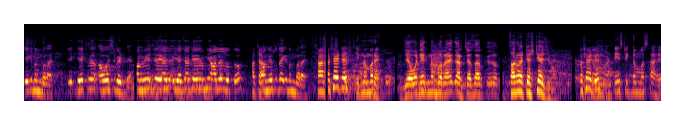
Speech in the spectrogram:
एक नंबर आहे. एक एक वेळ अवश्य भेट द्या. नॉनव्हेज याच्या आधी मी आलेलो होतो. अच्छा. नॉनव्हेज सुद्धा एक नंबर आहे. छान. कशी आहे टेस्ट? एक नंबर आहे. जेवण एक नंबर आहे घरच्यासारखं. चांगलं टेस्टी आहे जेवण. कशी आहे टेस्ट? टेस्ट एकदम मस्त आहे.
